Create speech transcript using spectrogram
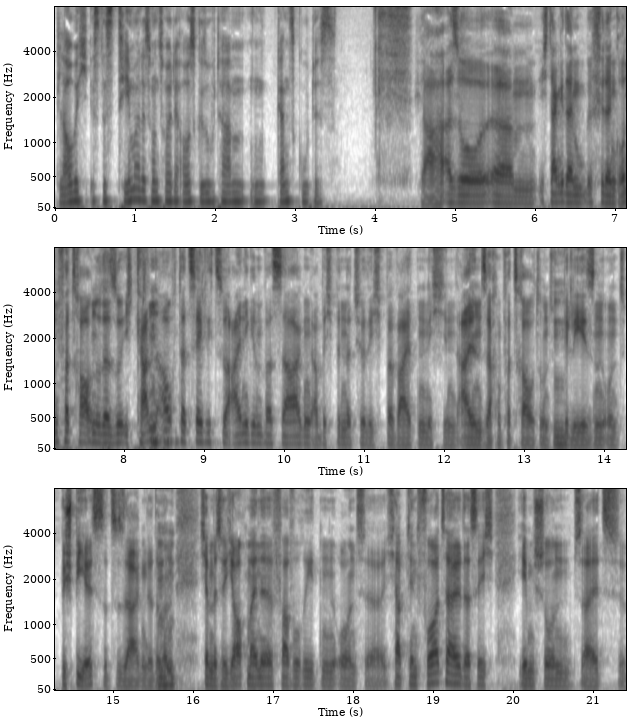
glaube ich, ist das Thema, das wir uns heute ausgesucht haben, ein ganz gutes. Ja, also ähm, ich danke dein, für dein Grundvertrauen oder so. Ich kann auch tatsächlich zu einigem was sagen, aber ich bin natürlich bei weitem nicht in allen Sachen vertraut und mhm. belesen und bespielt sozusagen. Mhm. Ich habe natürlich auch meine Favoriten und äh, ich habe den Vorteil, dass ich eben schon seit äh,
